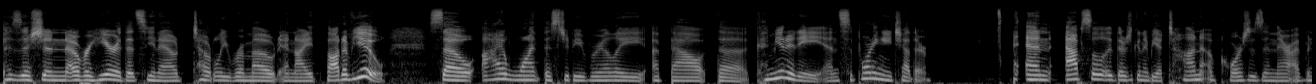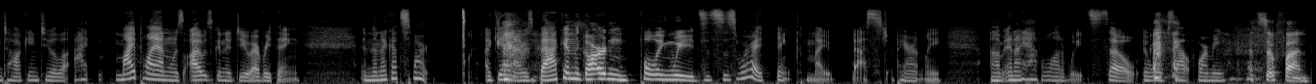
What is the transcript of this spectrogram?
position over here that's, you know, totally remote and I thought of you." So, I want this to be really about the community and supporting each other. And absolutely there's going to be a ton of courses in there. I've been talking to a lot. I, my plan was I was going to do everything. And then I got smart. Again, I was back in the garden pulling weeds. This is where I think my best, apparently. Um, and I have a lot of weeds, so it works out for me. that's so fun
